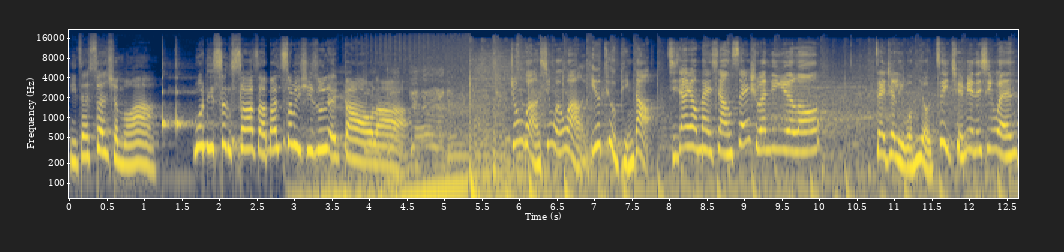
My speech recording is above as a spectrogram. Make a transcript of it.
你在算什么啊？我的剩三十万，什么时阵会到啦？中广新闻网 YouTube 频道即将要迈向三十万订阅喽！在这里，我们有最全面的新闻，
